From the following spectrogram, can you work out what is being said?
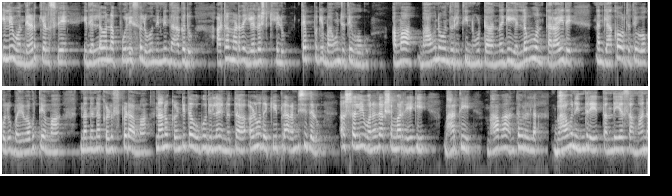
ಇಲ್ಲಿ ಒಂದೆರಡು ಕೆಲಸವೇ. ಇದೆಲ್ಲವನ್ನ ಪೂರೈಸಲು ನಿನ್ನಿಂದ ಆಗದು. ಹಠ ಮಾಡದೆ ಹೇಳ್ದಷ್ಟು ಕೇಳು. ತೆಪ್ಪಗೆ ಭಾವನ ಜೊತೆ ಹೋಗು. ಅಮ್ಮ, ಭಾವನ ಒಂದು ರೀತಿ ನೋಟ, ನಗೆ ಎಲ್ಲವೂ ಒಂಥರ ಇದೆ. ನನ್ಗೆ ಯಾಕೋ ಅವ್ರ ಜೊತೆ ಹೋಗಲು ಭಯವಾಗುತ್ತೆ ಅಮ್ಮ. ನನ್ನನ್ನು ಕಳಿಸ್ಬೇಡ ಅಮ್ಮ. ನಾನು ಖಂಡಿತ ಹೋಗುವುದಿಲ್ಲ ಎನ್ನುತ್ತಾ ಅಳುವುದಕ್ಕೆ ಪ್ರಾರಂಭಿಸಿದಳು. ಅಷ್ಟರಲ್ಲಿ ವನದಾಕ್ಷಮ್ಮ ರೇಗಿ, ಭಾರತಿ ಭಾವ ಅಂಥವ್ರಲ್ಲ ಭಾವನೆಂದ್ರೆ ತಂದೆಯ ಸಮಾನ.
